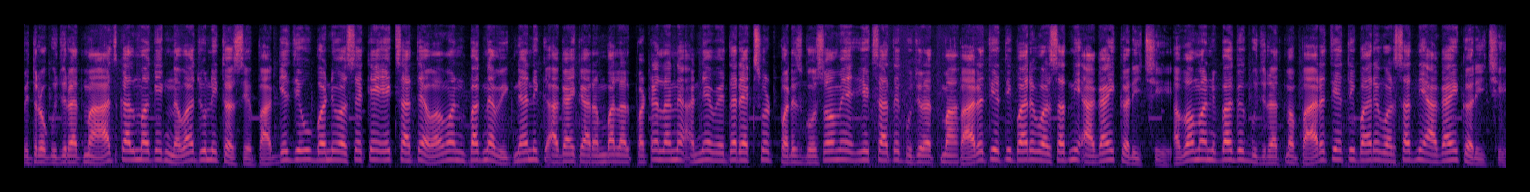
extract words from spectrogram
મિત્રો, ગુજરાતમાં આજકાલમાં કંઈક નવા જૂની થશે. ભાગ્ય જેવું બન્યું હશે કે એક સાથે હવામાન વિભાગના વૈજ્ઞાનિક આગાહીકાર અંબાલાલ પટેલ અને અન્ય વેધર એક્સપર્ટ પરેશ ગોસ્વામીએ એક સાથે ગુજરાતમાં ભારેથી અતિ ભારે વરસાદની આગાહી કરી છે. હવામાન વિભાગે ગુજરાતમાં ભારેથી અતિ ભારે વરસાદની આગાહી કરી છે.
